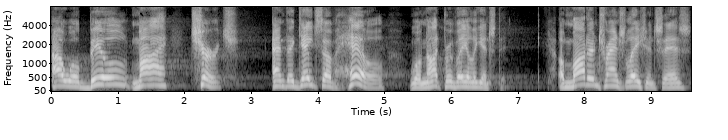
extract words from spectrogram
I will build my church, and the gates of hell will not prevail against it. A modern translation says,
